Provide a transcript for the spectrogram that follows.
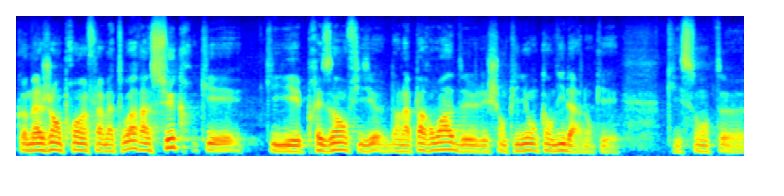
comme agent pro-inflammatoire un sucre qui est, présent dans la paroi des champignons candida, donc qui, sont euh,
